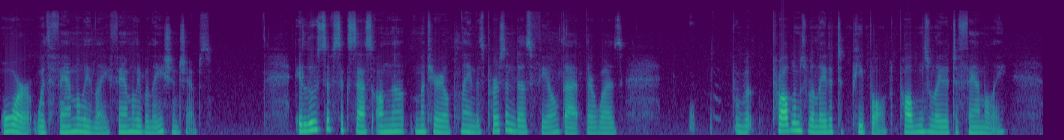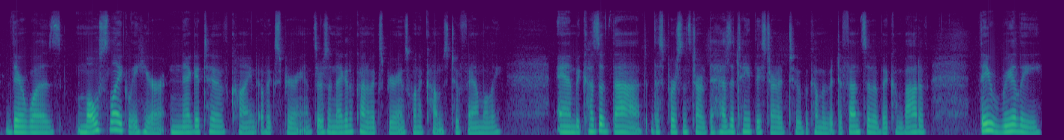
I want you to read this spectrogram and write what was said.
or with family life, family relationships. Elusive success on the material plane. This person does feel that there was problems related to people, problems related to family. There was most likely here negative kind of experience. There's a negative kind of experience when it comes to family. And because of that, this person started to hesitate. They started to become a bit defensive, a bit combative. They really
